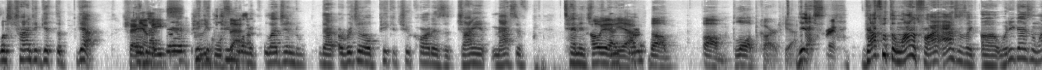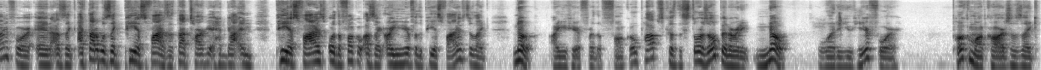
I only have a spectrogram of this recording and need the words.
was trying to get the yeah. Shining and that Fates. brand Really Pikachu cool like legend that original Pikachu card is a giant, massive ten inch. oh yeah, yeah. card. The um blow up card. Yeah. Yes, Right. that's what the line was for. I asked, I was like, uh, "What are you guys in line for?" And I was like, "I thought it was like PS5s. I thought Target had gotten PS5s or the Funko." I was like, "Are you here for the PS5s?" They're like, "No." Are you here for the Funko Pops? Because the store's open already. No. What are you here for? Pokemon cards. I was like,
